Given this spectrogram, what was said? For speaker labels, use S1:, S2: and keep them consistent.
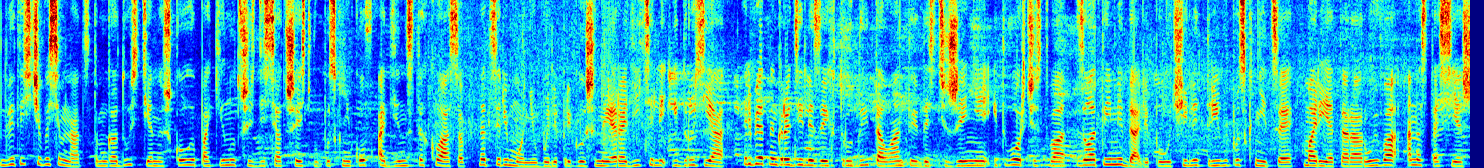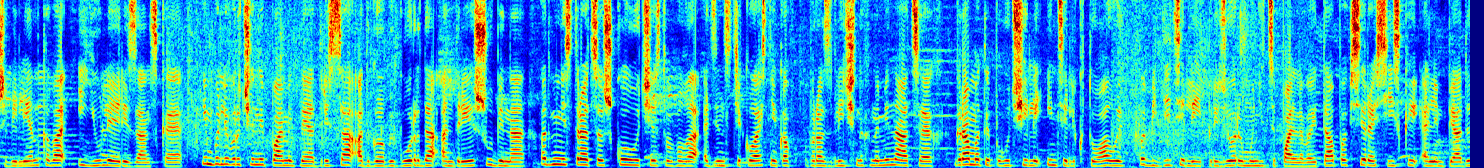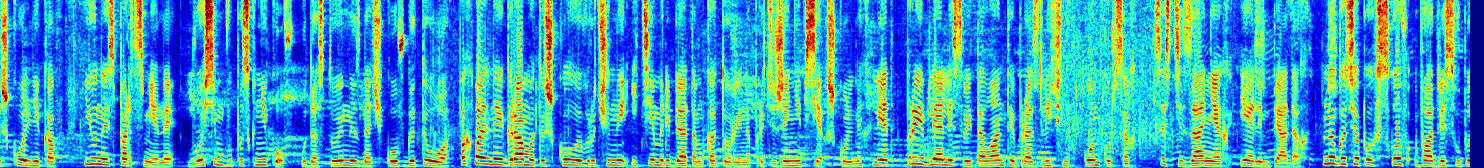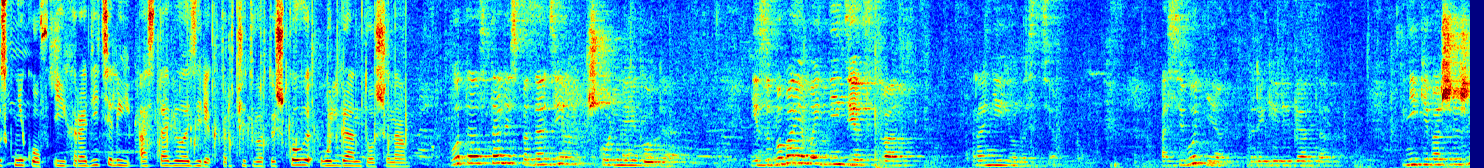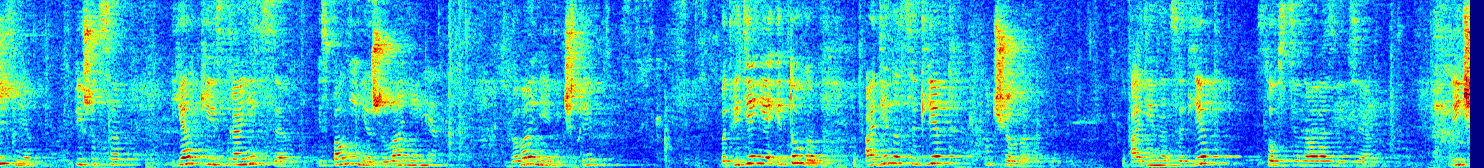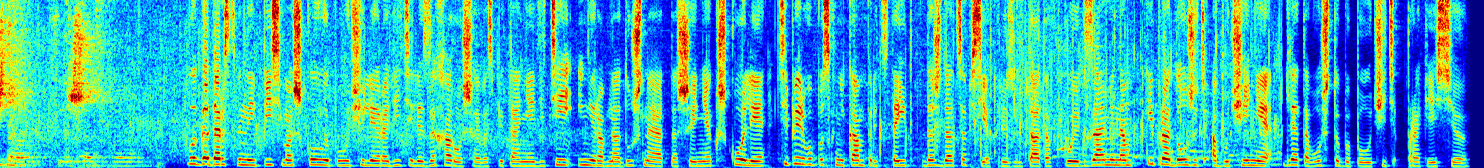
S1: В 2018 году стены школы покинут 66 выпускников 11 классов. На церемонию были приглашены родители и друзья. Ребят наградили за их труды, таланты, достижения и творчество. Золотые медали получили три выпускницы – Мария Тараруева, Анастасия Шевеленкова и Юлия Рязанская. Им были вручены памятные адреса от главы города Андрея Шубина. Администрация школы участвовала 11-классников в различных номинациях. Грамоты получили интеллектуалы, победители и призеры муниципального этапа Всероссийской Олимпиады школьников. Юные спортсмены, 8 выпускников, удостоены значков ГТО. Похвальные грамоты школы вручены и тем ребятам, которые на протяжении всех школьных лет проявляли свои таланты в различных конкурсах, состязаниях и олимпиадах. Много теплых слов в адрес выпускников и их родителей оставила директор четвертой школы Ольга Антошина.
S2: Вот и остались позади школьные годы. Незабываемые дни детства, ранней юности. А сегодня, дорогие ребята, в книге вашей жизни пишутся яркие страницы исполнения желаний, сбывания мечты, подведение итогов 11 лет учебы, 11 лет собственного развития, личного совершенствования.
S1: Благодарственные письма школы получили родители за хорошее воспитание детей и неравнодушное отношение к школе. Теперь выпускникам предстоит дождаться всех результатов по экзаменам и продолжить обучение для того, чтобы получить профессию.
